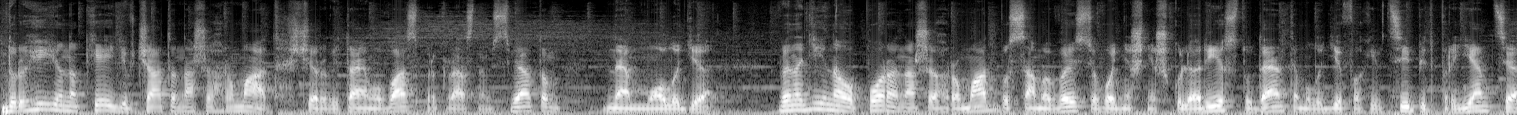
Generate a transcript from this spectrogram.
Дорогі юнаки і дівчата наших громад, щиро вітаємо вас з прекрасним святом Днем молоді. Ви надійна опора наших громад, бо саме ви, сьогоднішні школярі, студенти, молоді фахівці, підприємці,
